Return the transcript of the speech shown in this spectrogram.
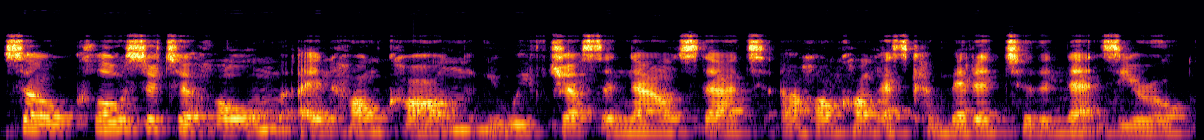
So, closer to home in Hong Kong, we've just announced that uh, Hong Kong has committed to the net zero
